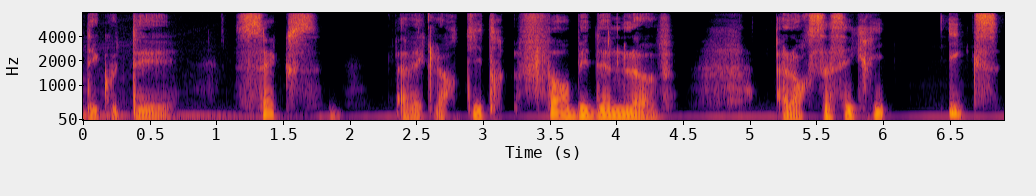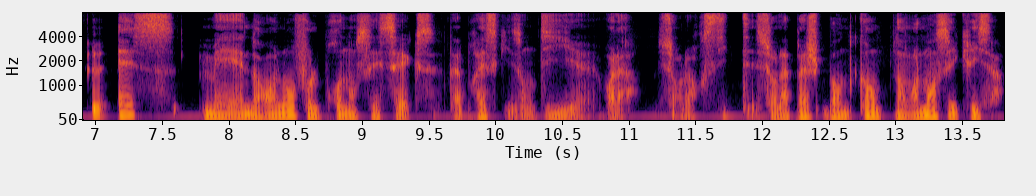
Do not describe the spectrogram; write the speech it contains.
D'écouter Sex avec leur titre Forbidden Love. Alors ça s'écrit X-E-S, mais normalement faut le prononcer sex, d'après ce qu'ils ont dit, euh, voilà, sur leur site, sur la page Bandcamp, normalement c'est écrit ça.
